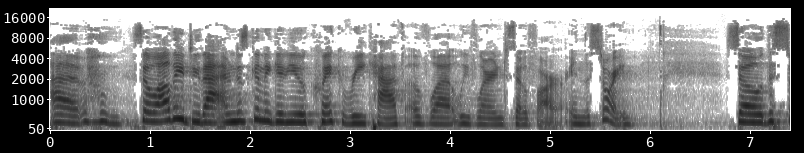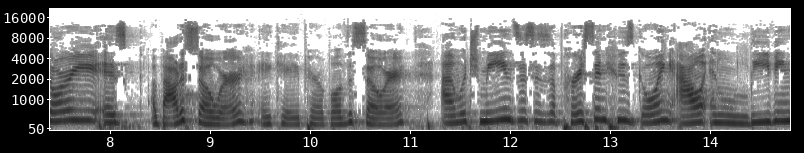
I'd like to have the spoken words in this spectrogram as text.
Uh, so while they do that, I'm just going to give you a quick recap of what we've learned so far in the story. So the story is about a sower, aka parable of the sower, um, which means this is a person who's going out and leaving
